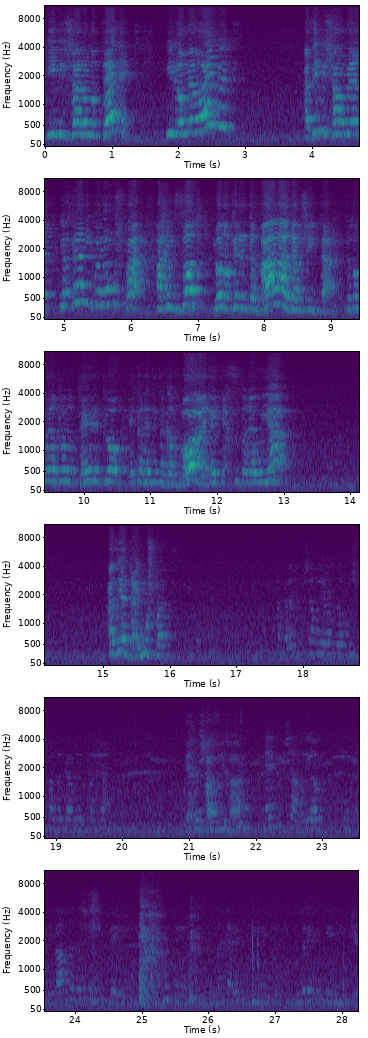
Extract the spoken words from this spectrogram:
כי אם אישה לא נותנת, היא לא מאוהבת. אז אם אישה אומרת, יפה, אני כבר לא מושפעת, אך עם זאת לא נותנת דבר לאדם שאיתה, זאת אומרת, לא נותנת לו את הרטט הגבוה, את ההתייחסות הראויה, אז היא עדיין מושפעת. אבל איך אפשר להיות לא מושפע וגם להיפגע? איך אפשר, סליחה? איך אפשר להיות, דיברת על זה שנפגעים, זה חלק מ... זה לגיטימי. כן.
